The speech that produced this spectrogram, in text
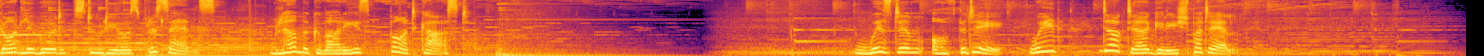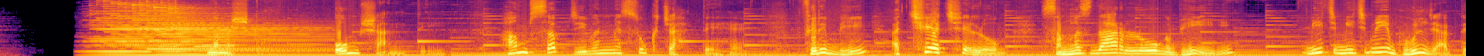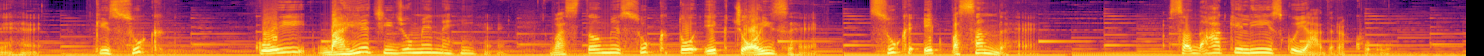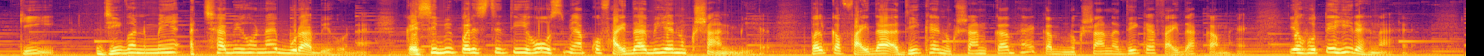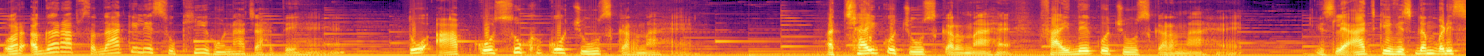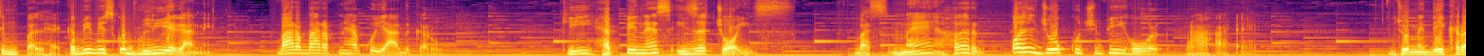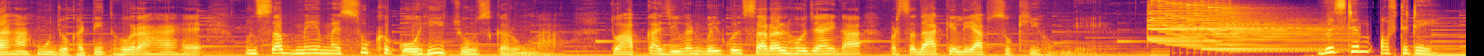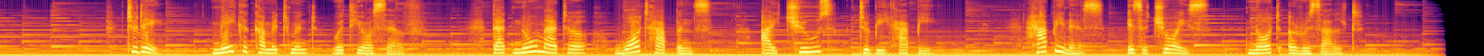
Godlywood Studios presents Brahmakumari's podcast. Wisdom of the day with Dr. Girish Patel. नमस्कार ओम शांति हम सब जीवन में सुख चाहते हैं फिर भी अच्छे अच्छे लोग समझदार लोग भी बीच बीच में ये भूल जाते हैं कि सुख कोई बाह्य चीज़ों में नहीं है। वास्तव में सुख तो एक चॉइस है। सुख एक पसंद है। सदा के लिए इसको याद रखो कि जीवन में अच्छा भी होना है, बुरा भी होना है। कैसी भी परिस्थिति हो, उसमें आपको फ़ायदा भी है, नुकसान भी है। पर कब फ़ायदा अधिक है, नुकसान कब है, कब नुकसान अधिक है, फ़ायदा कम है। ये होते ही रहना है। और अगर आप सदा के लिए सुखी होना चाहते हैं तो आपको सुख को चूज़ करना है। अच्छाई को चूज़ करना है, फ़ायदे को चूज़ करना है। इसलिए आज की विस्डम बड़ी सिंपल है। कभी भी इसको भूलिएगा नहीं। बार बार अपने आप को याद करो कि हैप्पीनेस इज़ अ चॉइस बस मैं हर पल जो कुछ भी हो रहा है जो मैं देख रहा हूँ, जो घटित हो रहा है, उन सब में मैं सुख को ही चूज़ करूँगा। तो आपका जीवन बिल्कुल सरल हो जाएगा और सदा के लिए आप सुखी होंगे। Wisdom of the day today make a commitment with yourself that no matter what happens I choose to be happy happiness is a choice not a result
